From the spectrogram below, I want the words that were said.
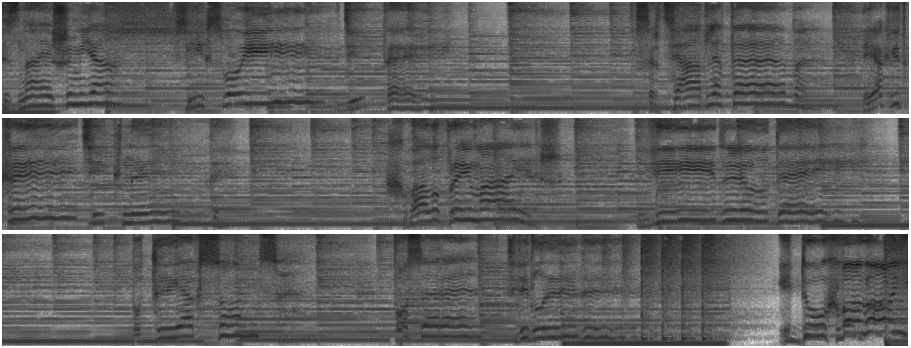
Ти знаєш ім'я всіх своїх дітей, серця для тебе, як відкриті книги, хвалу приймаєш від людей, бо ти як сонце посеред відлиги. І дух вогонь,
